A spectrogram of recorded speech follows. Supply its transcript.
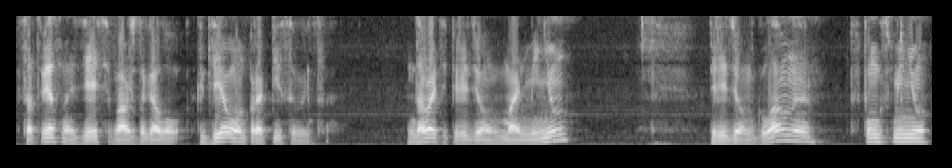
Соответственно, здесь ваш заголовок. Где он прописывается? Давайте перейдем в Майн меню. Перейдем в главное, в пункт меню.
